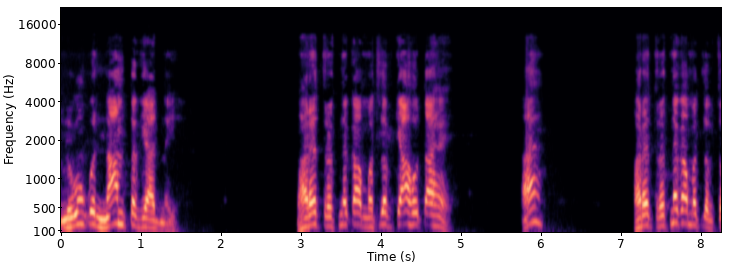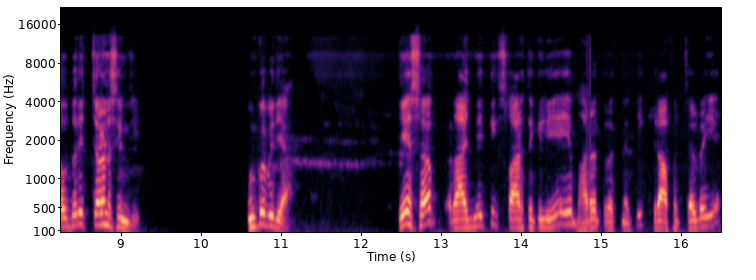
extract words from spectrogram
लोगों को नाम तक याद नहीं भारत रत्न का मतलब क्या होता है? हाँ? भारत रत्न का मतलब चौधरी चरण सिंह जी। उनको भी दिया। ये सब राजनीतिक स्वार्थ के लिए ये भारत रत्न की खिलाफत चल रही है।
